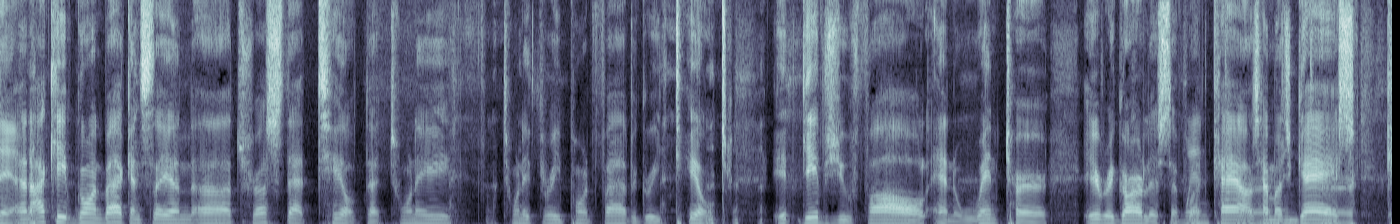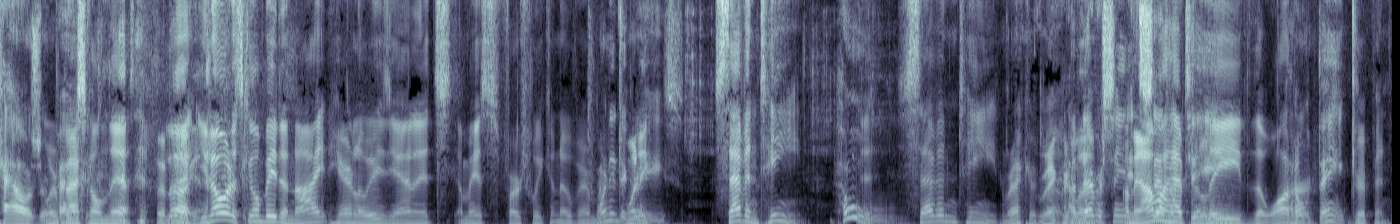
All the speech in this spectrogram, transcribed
and I keep going back and saying, uh, trust that tilt, that 20, 23.5 degree tilt. it gives you fall and winter, irregardless of what cows, how much Winter. gas cows are We're passing. back on this. Look, you know what it's going to be tonight here in Louisiana? It's I mean it's the first week of November. 20 20. degrees. 17. Oh, 17 record. Record low. I've never seen I mean, I'm gonna have to leave the water I don't think. dripping.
